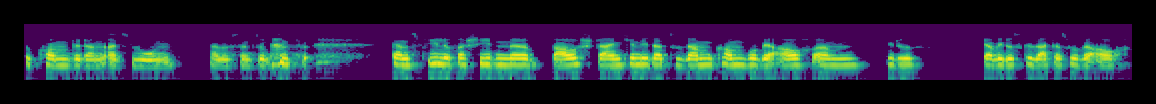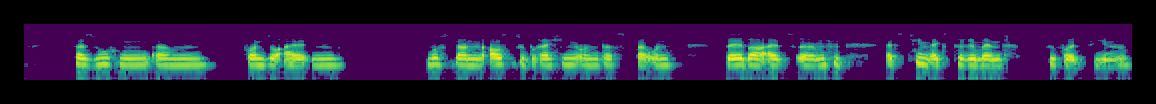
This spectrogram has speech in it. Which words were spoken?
bekommen wir dann als Lohn. Also es sind so ganz, ganz viele verschiedene Bausteinchen, die da zusammenkommen, wo wir auch, ähm, wie du es ja, wie du es gesagt hast, wo wir auch versuchen, ähm, von so alten Mustern auszubrechen und das bei uns selber als, ähm, als Teamexperiment zu vollziehen.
